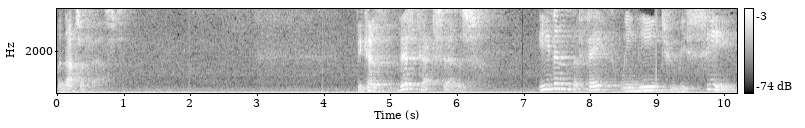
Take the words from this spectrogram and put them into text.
But not so fast. Because this text says, even the faith we need to receive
